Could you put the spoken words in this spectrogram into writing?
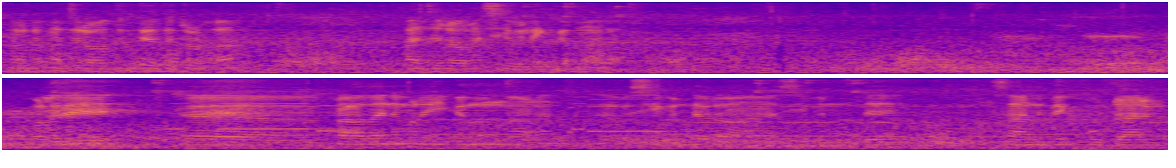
നമ്മുടെ പഞ്ചലോകത്തിൽ തീർത്തിട്ടുള്ള പഞ്ചലോക ശിവലിംഗമാല വളരെ പ്രാധാന്യം അറിയിക്കുന്ന ഒന്നാണ്. ശിവന്റെ ശിവന്റെ സാന്നിധ്യം കൂട്ടാനും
